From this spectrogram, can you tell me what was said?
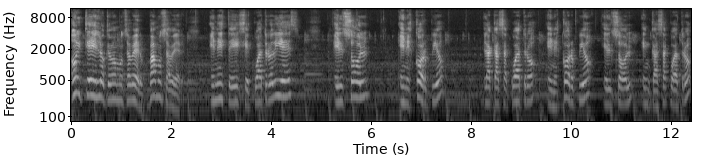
Hoy qué es lo que vamos a ver. Vamos a ver en este eje 410 el Sol en Escorpio la casa 4 en Escorpio, el Sol en casa 4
